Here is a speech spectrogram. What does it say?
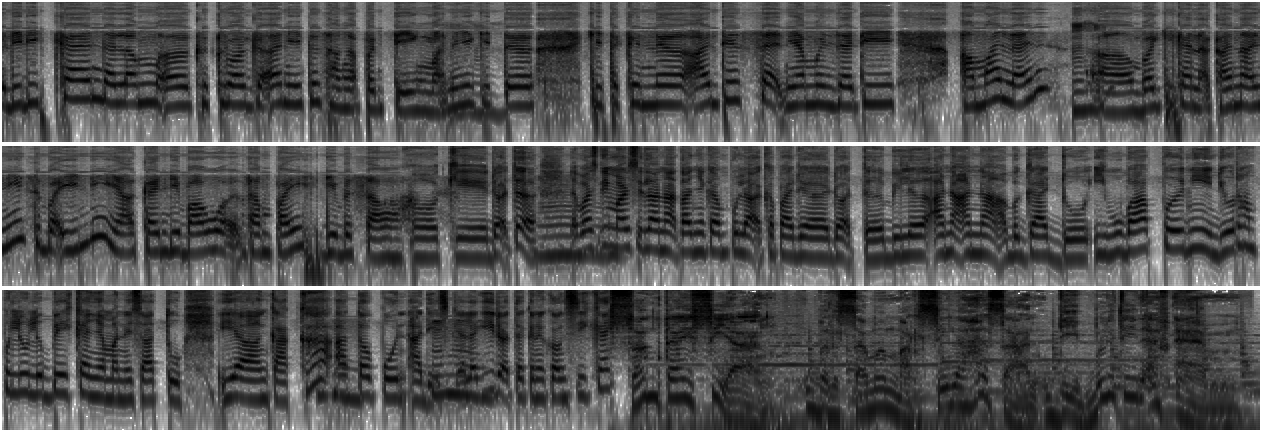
didikan dalam uh, kekeluargaan itu sangat penting. Maknanya mm-hmm. kita kita kena ada set yang menjadi amalan mm-hmm. uh, bagi kanak-kanak ni sebab ini yang akan dibawa sampai dia besar. Okey, doktor. Mm. Lepas ni Marsila nak tanyakan pula kepada doktor bila anak-anak bergaduh, ibu bapa ni diorang perlu lebihkan yang mana satu? Yang kakak mm-hmm. ataupun adik? Sekali lagi doktor kena kongsikan. Santai siang bersama Marsila Hasan di Bulletin FM.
